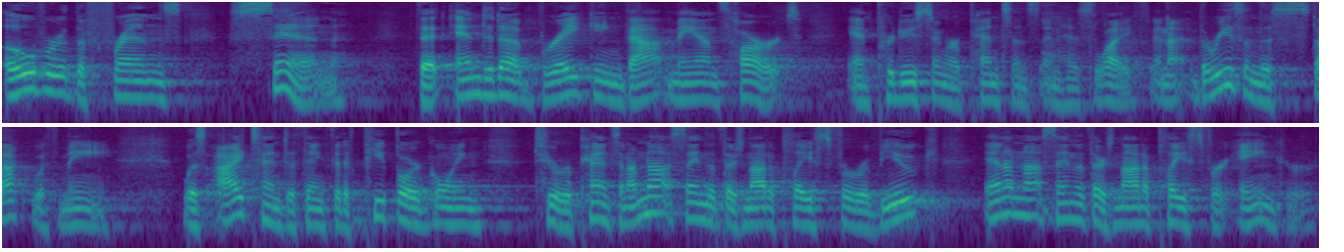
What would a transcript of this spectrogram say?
over the friend's sin that ended up breaking that man's heart and producing repentance in his life. And I, the reason this stuck with me was I tend to think that if people are going to repent, and I'm not saying that there's not a place for rebuke, and I'm not saying that there's not a place for anger,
